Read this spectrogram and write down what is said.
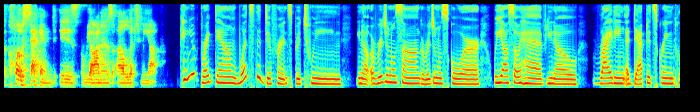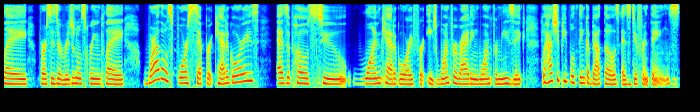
a close second is Rihanna's uh, "Lift Me Up." Can you break down what's the difference between, you know, original song, original score? We also have, you know, writing adapted screenplay versus original screenplay. What are those four separate categories as opposed to one category for each? One for writing, one for music. But how should people think about those as different things?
